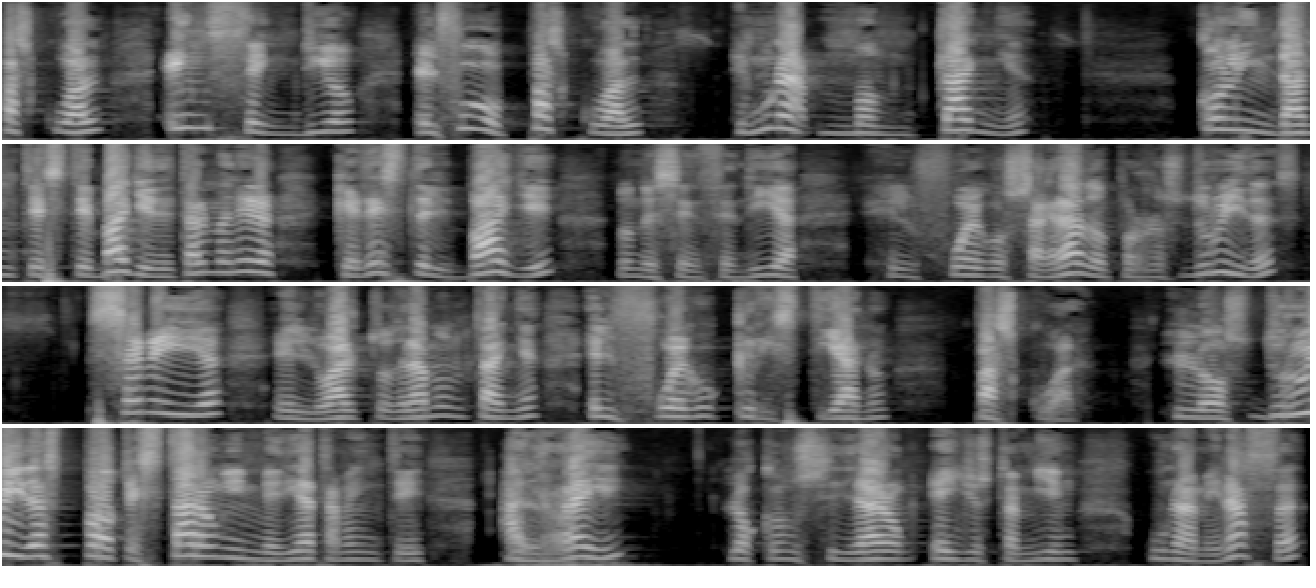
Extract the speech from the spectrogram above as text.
pascual, encendió el fuego pascual en una montaña colindante este valle, de tal manera que desde el valle, donde se encendía el fuego sagrado por los druidas, se veía en lo alto de la montaña el fuego cristiano pascual. Los druidas protestaron inmediatamente al rey, lo consideraron ellos también una amenaza,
